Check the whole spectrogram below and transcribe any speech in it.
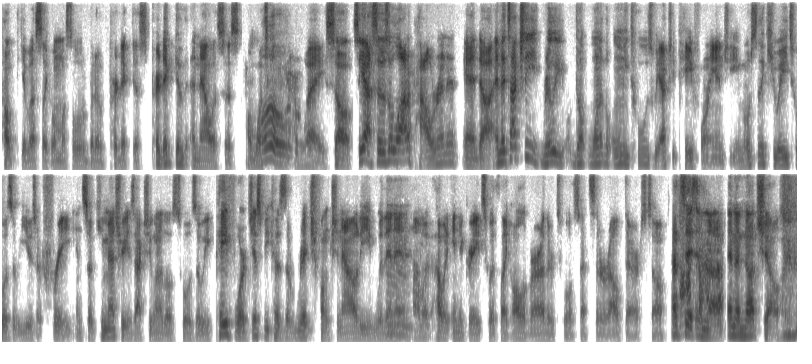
help give us like almost a little bit of predictive predictive analysis on what's Whoa. coming our way. So so yeah, so there's a lot of power in it, and uh, and it's actually really the, one of the only tools we actually pay for. Angie, most of the QA tools that we use are free, and so Qmetry is actually one of those tools that we pay for just because the rich functionality within mm. it, how it how it integrates with like all of our other tool sets that are out there. So that's awesome. it in a, in a nutshell.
